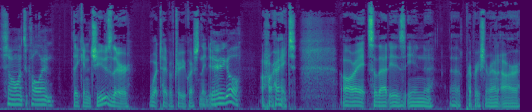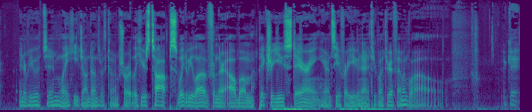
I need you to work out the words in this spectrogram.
If someone wants to call in, They can choose their what type of trivia question they do. there you go. All right. All right. So that is in uh, uh, preparation around our interview with Jim Lahey, John Dunsworth coming up shortly. Here's Tops, Way to Be Loved from their album Picture You Staring here on CFRU 93.3 FM in Guelph. Okay.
